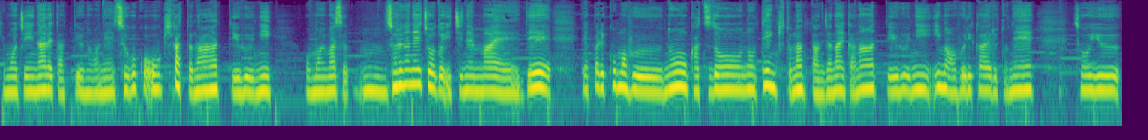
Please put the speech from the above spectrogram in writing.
気持ちになれたっていうのはねすごく大きかったなっていうふうに思います。うん、それがねちょうど1年前でやっぱりコモフの活動の転機となったんじゃないかなっていうふうに今を振り返るとねそういう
